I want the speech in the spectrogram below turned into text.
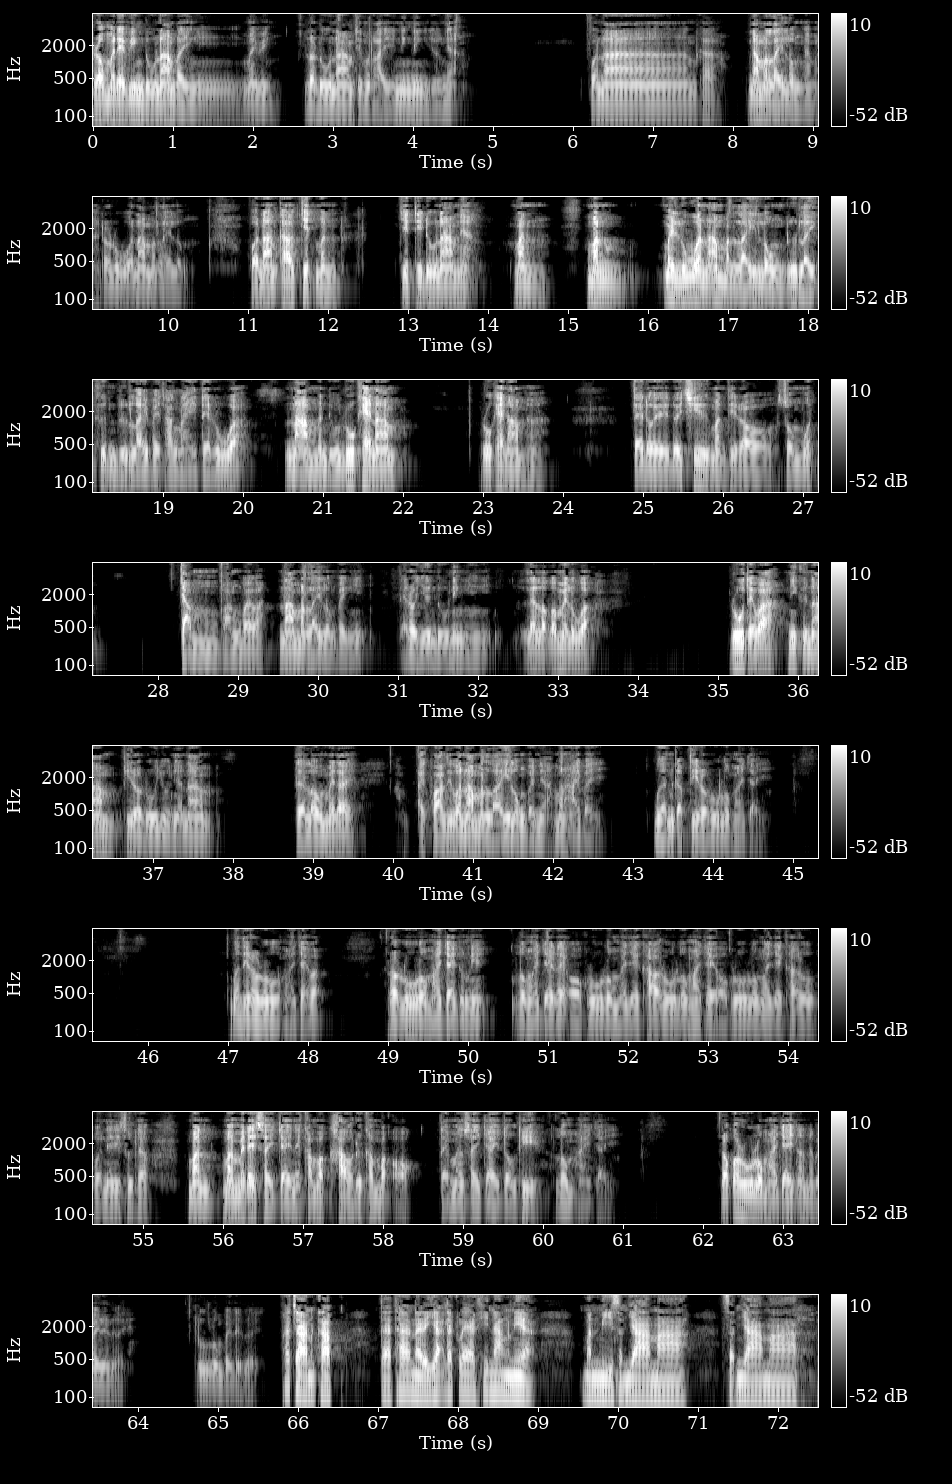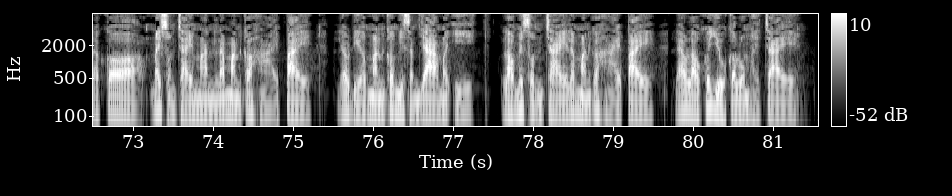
เราไม่ได้วิ่งดูน้ำไหลอย่างนี้ ไม่วิ่ง เราดูน้ำที่มันไหล นิ่งๆอยู่เนี่ยพอนานข้าน้ำมันไหลลงใช่ไหมเรารู้ว่าน้ำมันไหลลง พอนานเข้าจิตมันจิตที่ดูน้ำเนี่ย มันมันไม่รู้ว่าน้ำมันไหลลงหรือไหลขึ้น หรือไหลไปทางไหน แต่รู้ว่า น้ำมันอยู่รู้แค่น้ำรู้แค่น้ำใช่ไหมแต่โดยโดยชื่อมันที่เราสมมุติจำฝังไว้ว่า น้ำมันไหลลงไปอย่างนี้ แต่เรายืนดูนิ่งอย่างนี้ แล้วเราก็ไม่รู้ว่า รู้แต่ว่า นี่คือน้ำที่เราดูอยู่เนี่ยน้ำแต่เราไม่ได้ ไอความที่ว่าน้ำมันไหลลงไปเนี่ย มันหายไป เหมือนกับที่เรารู้ลมหายใจ เหมือนที่เรารู้ลมหายใจว่า เรารู้ลมหายใจตรงนี้ ลมหายใจไหลออกรู้ ลมหายใจเข้ารู้ ลมหายใจออกรู้ ลมหายใจเข้ารู้พอในที่สุดแล้ว มันมันไม่ได้ใส่ใจในคำว่าเข้าหรือคำว่าออก แต่มันใส่ใจตรงที่ลมหายใจ เราก็รู้ลมหายใจนั้นไปเรื่อยๆรู้ลมไปเรื่อยๆพระอาจารย์ครับ แต่ถ้าในระยะแรก ๆ ที่นั่งเนี่ย มันมีสัญญามา สัญญามา แล้วก็ไม่สนใจมันแล้วมันก็หายไป แล้วเดี๋ยวมันก็มีสัญญามาอีก เราไม่สนใจแล้วมันก็หายไป แล้วเราก็อยู่กับลมหายใจ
